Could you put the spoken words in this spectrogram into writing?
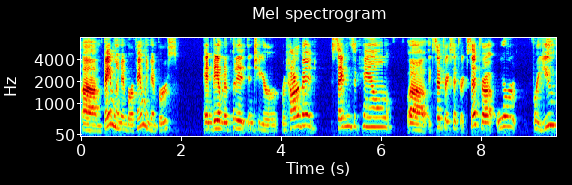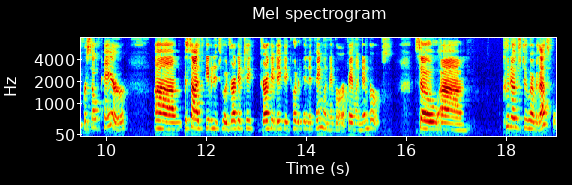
um, family member or family members, and be able to put it into your retirement savings account, uh, et cetera, et cetera, et cetera, or for you for self care. Um, besides giving it to a drug, addic- drug addicted, codependent family member or family members. So, um, kudos to whoever that's for.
